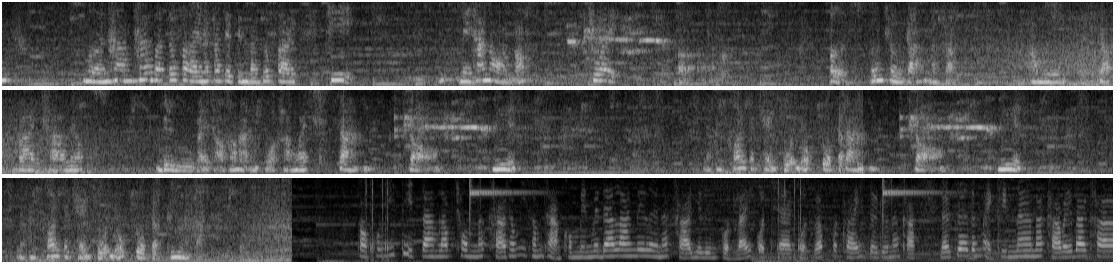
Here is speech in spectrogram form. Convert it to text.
เหมือนทำท่าบัตเตอร์ไฟนะคะแต่เป็นบัตเตอร์ไฟที่ในท่านอนเนาะช่วยเอ่อเปิดต้นเชิงกรานนะคะ เอามือจับปลายเท้าแล้ว ดึงปลายเท้าเข้าหาตัวค้างไว้สามสองหนึ่งแล้วค่อยๆตะแคงตัวยกตัวกลับสามสองหนึ่งแล้วค่อยๆตะแคงตัวยกตัวกลับขึ้นมาค่ะขอบคุณที่ติดตามรับชมนะคะ ถ้ามีคำถามคอมเมนต์ไว้ด้านล่างได้เลยนะคะ อย่าลืมกดไลค์ กดแชร์ กด subscribe เจอด้วยนะคะ แล้วเจอกันใหม่คลิปหน้านะคะ บ๊ายบายค่ะ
